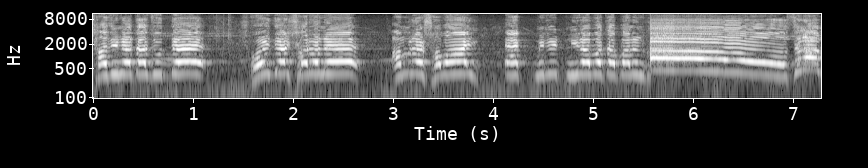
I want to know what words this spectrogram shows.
স্বাধীনতা যুদ্ধে শহীদের স্মরণে আমরা সবাই এক মিনিট নিরাপত্তা পালন সালাম!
